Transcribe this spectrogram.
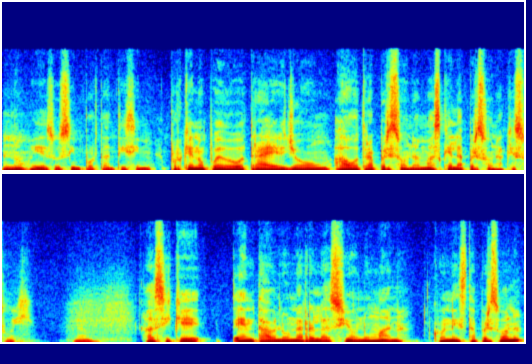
¿no? Y eso es importantísimo, porque no puedo traer yo a otra persona más que la persona que soy. Así que entablo una relación humana con esta persona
